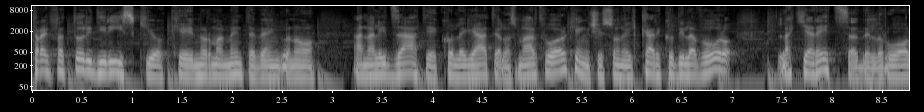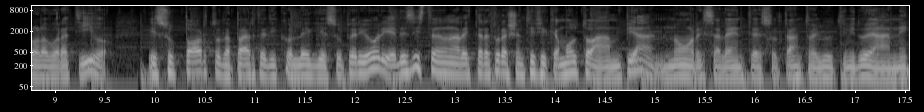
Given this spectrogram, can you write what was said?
Tra i fattori di rischio che normalmente vengono analizzati e collegati allo smart working ci sono il carico di lavoro, la chiarezza del ruolo lavorativo, il supporto da parte di colleghi e superiori ed esiste una letteratura scientifica molto ampia, non risalente soltanto agli ultimi due anni,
